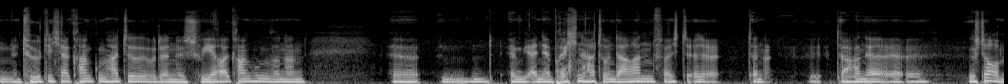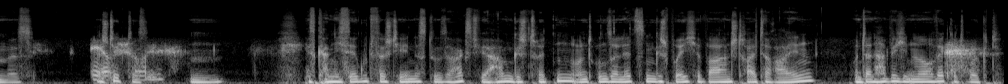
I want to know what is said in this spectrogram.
eine tödliche Erkrankung hatte oder eine schwere Erkrankung, sondern äh, irgendwie ein Erbrechen hatte und daran vielleicht äh, dann äh, daran äh, äh, gestorben ist. ja, erstickt ist. Mhm. Jetzt kann ich sehr gut verstehen, dass du sagst, wir haben gestritten und unsere letzten Gespräche waren Streitereien und dann habe ich ihn nur noch weggedrückt.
